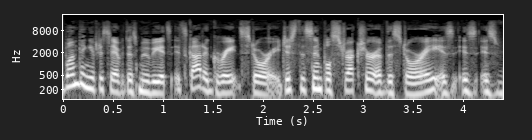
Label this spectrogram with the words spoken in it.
one thing you have to say about this movie. It's it's got a great story. Just the simple structure of the story is is, is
